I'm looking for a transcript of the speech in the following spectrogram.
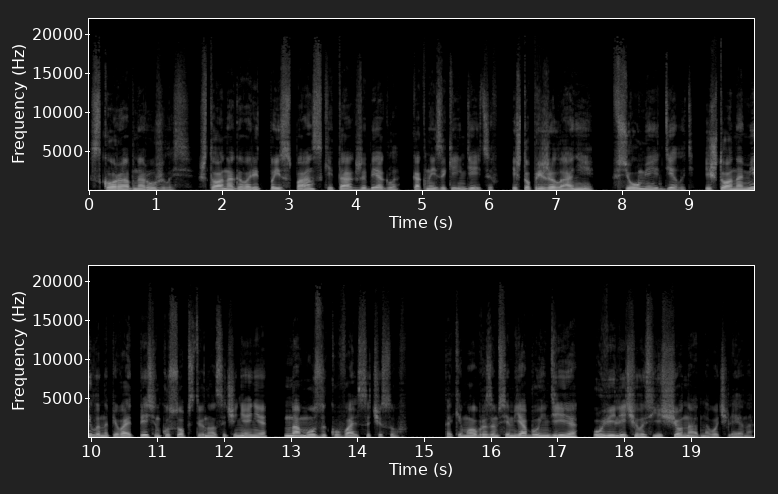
Скоро обнаружилось, что она говорит по-испански так же бегло, как на языке индейцев, и что при желании все умеет делать, и что она мило напевает песенку собственного сочинения на музыку вальса часов. Таким образом, семья Буэндия увеличилась еще на одного члена.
